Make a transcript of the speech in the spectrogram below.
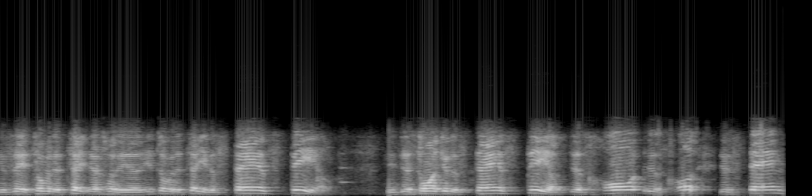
He said, he told me to take, that's what it is. He told me to tell you to stand still. He just wants you to stand still. Just hold, just hold, just stand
